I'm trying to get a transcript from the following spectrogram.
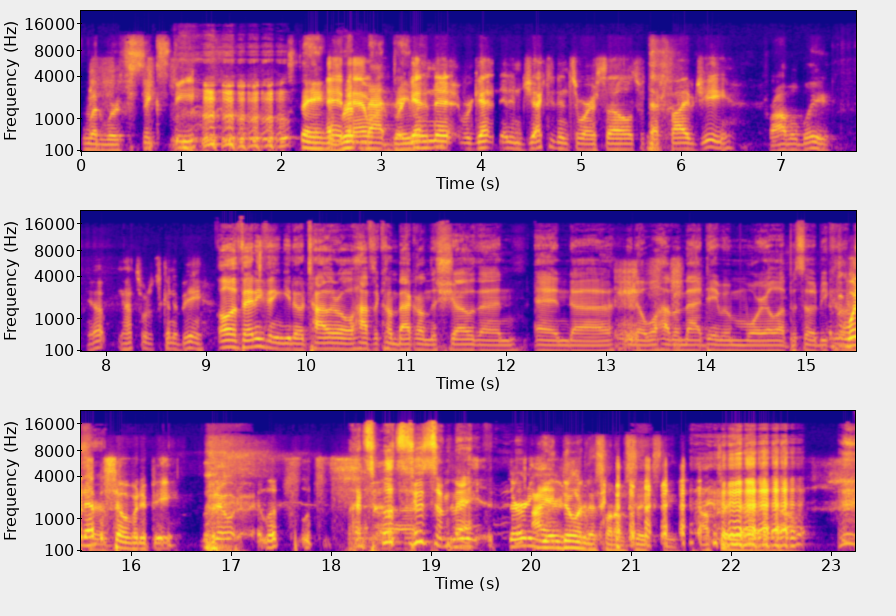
when we're 60, saying Hey, rip man, Matt we're getting Damon, it. We're getting it injected into ourselves with that 5G. probably. Yep, that's what it's gonna be. well, if anything, you know, Tyler will have to come back on the show then, and uh, you know, we'll have a Matt Damon memorial episode because I'm what sure- episode would it be? What it- let's let's Let's, uh, let's do some 30, Matt. 30 I ain't doing this when I'm 60. I'll tell you that right now.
